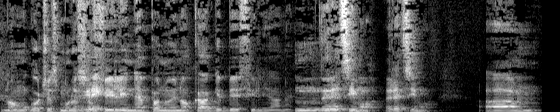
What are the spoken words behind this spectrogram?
No, mogoče smo rusofili, ne pa nujno KGB fili. a ne? Mm, Recimo, recimo. Um,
